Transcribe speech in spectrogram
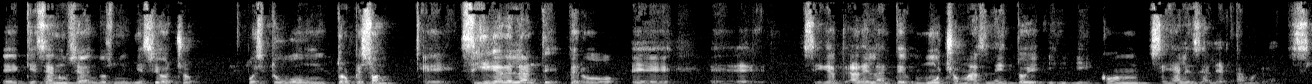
eh, que se anunció en 2018, pues tuvo un tropezón. Eh, sigue adelante, pero sigue adelante mucho más lento y, con señales de alerta muy grandes.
